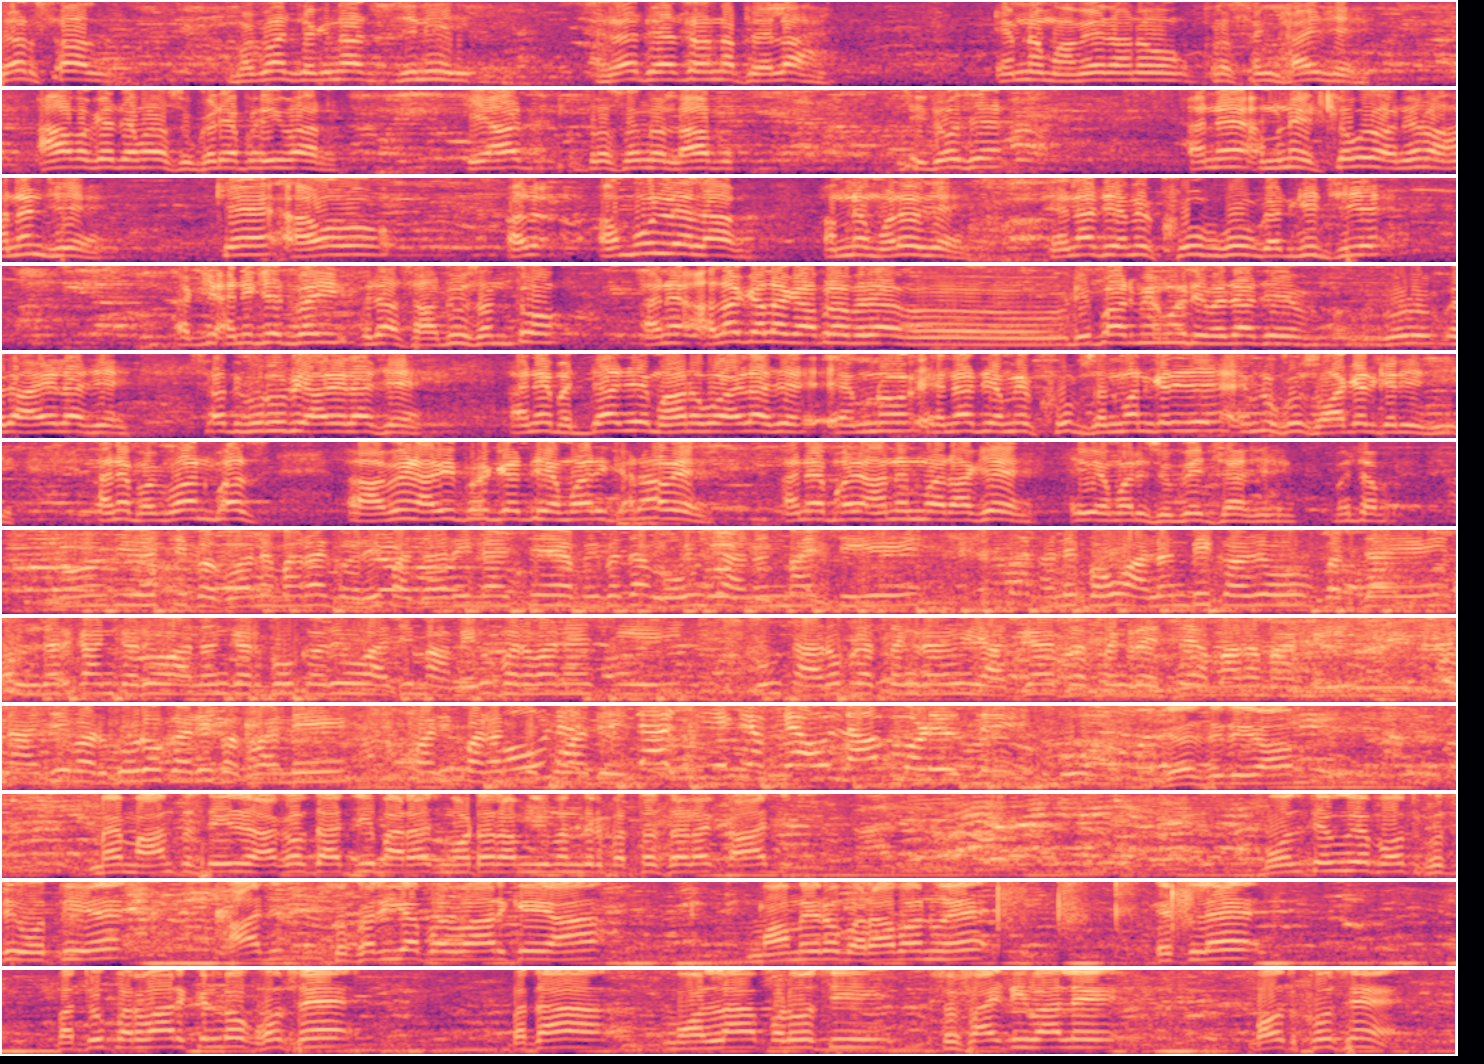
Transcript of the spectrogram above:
દર સાલ ભગવાન જગન્નાથજીની રથયાત્રાના પહેલાં એમના મામેરાનો પ્રસંગ થાય છે. આ વખતે અમારા સુખડિયા પરિવાર એ આ પ્રસંગનો લાભ લીધો છે અને અમને એટલો બધો અનેરો આનંદ છે કે આવો અમૂલ્ય લાભ અમને મળ્યો છે. એનાથી અમે ખૂબ ખૂબ ગદગીત છીએ. અનિકેતભાઈ બધા સાધુ સંતો અને અલગ અલગ આપણા બધા ડિપાર્ટમેન્ટમાંથી બધા જે ગુરુ બધા આવેલા છે સદગુરુ બી આવેલા છે. અને બધા જે મહાનુભાવ આવેલા છે, એમનો એનાથી અમે ખૂબ સન્માન કરીએ છીએ, એમનું ખૂબ સ્વાગત કરીએ છીએ. અને ભગવાન બસ આવી આવી પ્રગતિ અમારી કરાવે અને આનંદમાં રાખે એવી અમારી શુભેચ્છા છે. બધા ત્રણ દિવસથી ભગવાન અમારા ઘરે પધારેલા છે. અમે બધા બહુ જ આનંદમાં છીએ અને બહુ આનંદ બી કર્યો. બધાએ સુંદરકાંડ કર્યો આનંદ ગરબો કર્યો. આજે મામેરું ભરવાના છીએ. બહુ સારો પ્રસંગ રહ્યો. યાદગાર પ્રસંગ રહેશે અમારા માટે. અને આજે વરઘોડો કરી ભગવાનને ફરી પરત મૂકવા જઈએ છીએ કે અમને આવો લાભ મળ્યો છે. જય શ્રી રામ. मैं महंत श्री राघवदास जी महाराज मोटाराम जी मंदिर पत्थर सड़क आज बोलते हुए बहुत खुशी होती है आज सुखरिया परिवार के यहाँ मामेरो ભરાવાનું હે એટલે બધું પરિવાર કેટલો ખુશ है બધા मोहल्ला पड़ोसी सोसाइटी वाले बहुत खुश हैं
